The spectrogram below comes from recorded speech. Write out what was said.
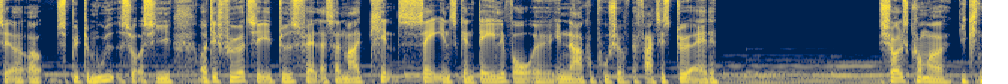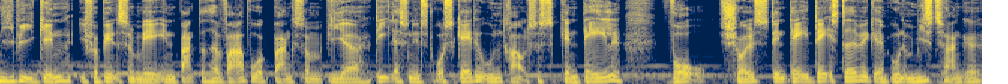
til at, at spytte dem ud, så at sige. Og det fører til et dødsfald, altså en meget kendt sag, en skandale, hvor øh, en narkopusher faktisk dør af det. Scholz kommer i knibe igen i forbindelse med en bank, der hedder Warburg Bank, som bliver del af sådan en stor skatteunddragelseskandale, hvor Scholz den dag i dag stadigvæk er under mistanke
